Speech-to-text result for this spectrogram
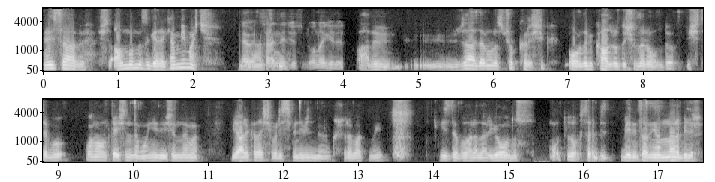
Neyse abi işte almamız gereken bir maç. Evet yani sen ne diyorsun ona gelelim. Abi zaten orası çok karışık. Orada bir kadro dışıları oldu. İşte bu 16 yaşında mı 17 yaşında mı bir arkadaş var ismini bilmiyorum kusura bakmayın. Biz de bu aralar yoğunuz. Yoksa biz, beni tanıyanlar bilir.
